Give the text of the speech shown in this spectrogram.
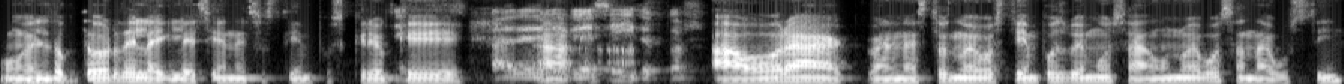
el doctor de la iglesia en esos tiempos. Creo que Padre de ah, la iglesia y doctor. ahora en estos nuevos tiempos vemos a un nuevo San Agustín,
